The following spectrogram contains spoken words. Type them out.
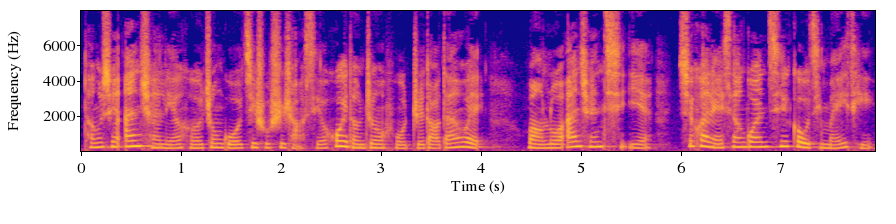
腾讯安全联合中国技术市场协会等政府指导单位、网络安全企业、区块链相关机构及媒体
